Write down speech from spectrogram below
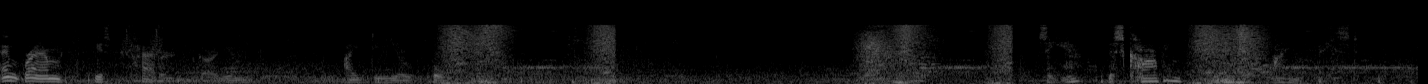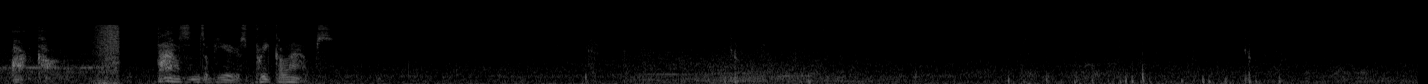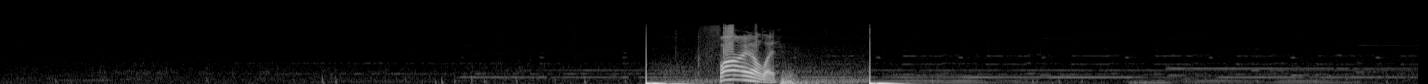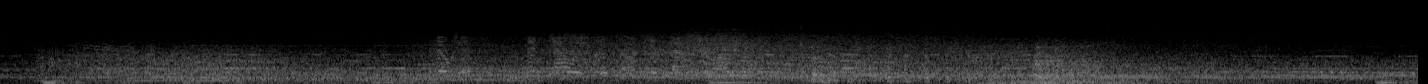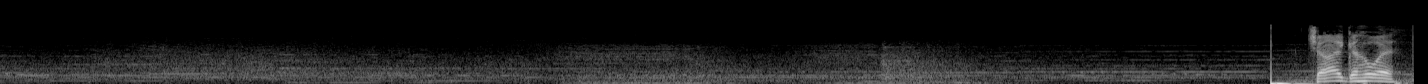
and Graham is pattern guardian, ideal force. See here? This carving? Lion-faced. Archon. Thousands of years pre-collapse. Finally. شاي قهوة.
